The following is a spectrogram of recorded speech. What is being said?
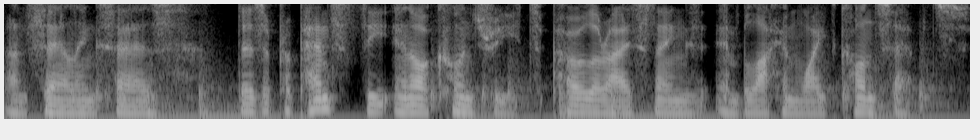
And Serling says, There's a propensity in our country to polarize things in black and white concepts.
